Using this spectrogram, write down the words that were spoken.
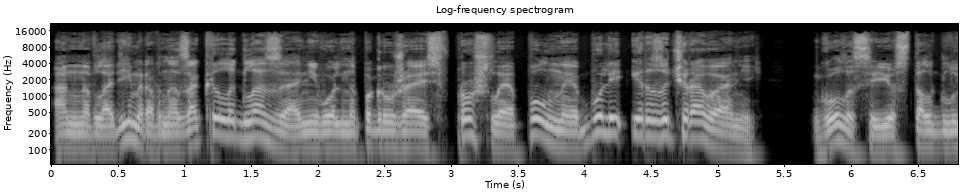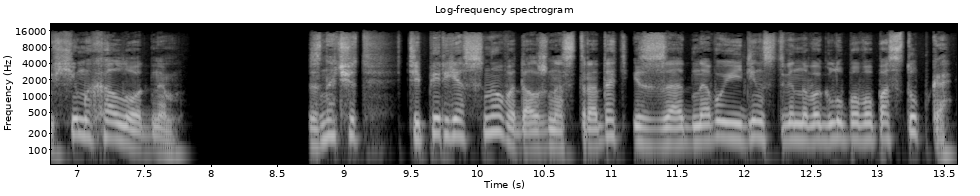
Анна Владимировна закрыла глаза, невольно погружаясь в прошлое, полное боли и разочарований. Голос ее стал глухим и холодным. «Значит, теперь я снова должна страдать из-за одного единственного глупого поступка?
